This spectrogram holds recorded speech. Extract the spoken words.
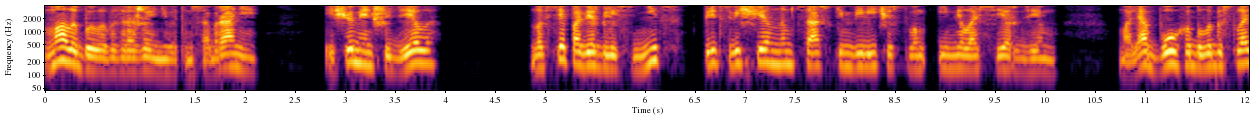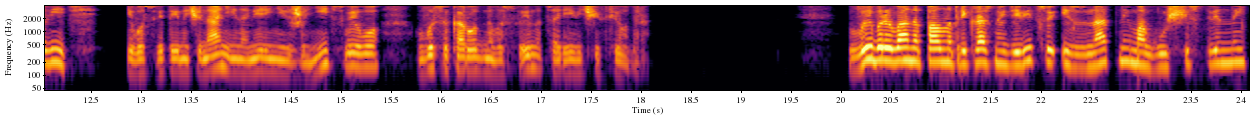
Мало было возражений в этом собрании, еще меньше дела, но все поверглись ниц перед священным царским величеством и милосердием, моля Бога благословить его святые начинания и намерения женить своего высокородного сына, царевича Федора. Выбор Ивана пал на прекрасную девицу из знатной, могущественной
